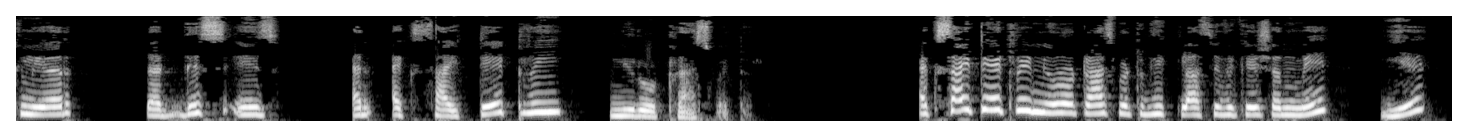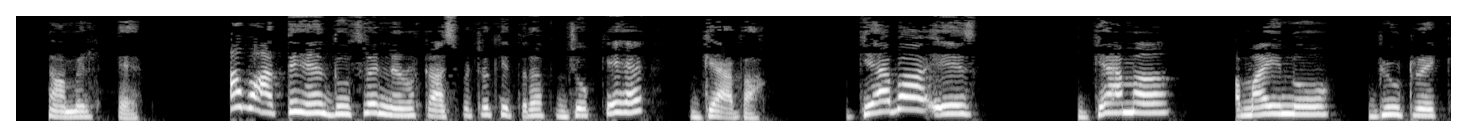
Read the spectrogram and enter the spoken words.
clear this is an excitatory neurotransmitter excitatory neurotransmitter کی کلاسفکیشن میں یہ شامل ہے اب آتے ہیں دوسرے نیورو ٹرانسمیٹر کی طرف جو کہ ہے GABA GABA is gamma aminobutyric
